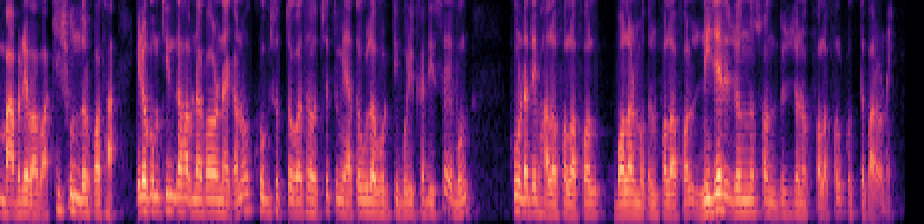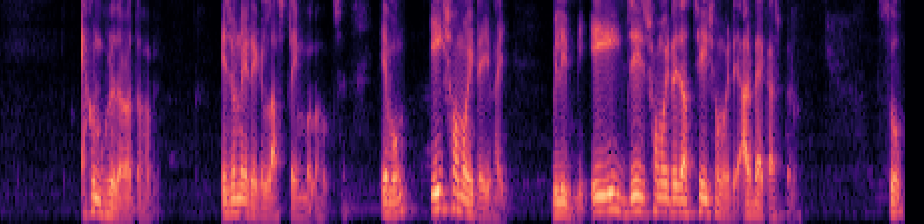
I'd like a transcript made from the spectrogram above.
বাবরে বাবা, কি সুন্দর কথা। এরকম চিন্তা ভাবনা করো না কেন, খুব সত্য কথা হচ্ছে, তুমি এতগুলো ভর্তি পরীক্ষা দিছো এবং কোনটাতে ভালো ফলাফল, বলার মতন ফলাফল, নিজের জন্য সন্তোষজনক ফলাফল করতে পারো নাই। এখন ঘুরে দাঁড়াতে হবে। এজন্য এটাকে লাস্ট টাইম বলা হচ্ছে। এবং এই সময়টাই ভাই বিলিভ মি এই যে সময়টা যাচ্ছে, এই সময়টাই, আর ব্যাক আসবে না। সো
